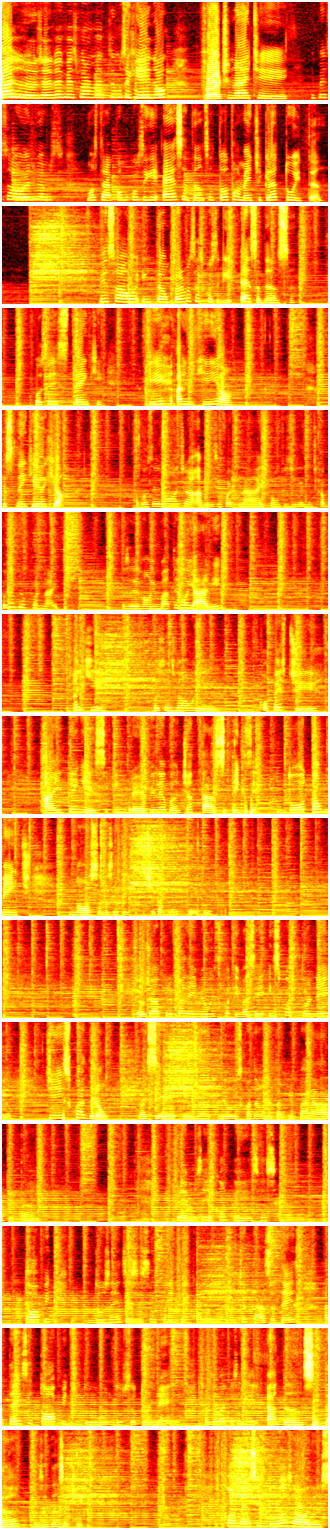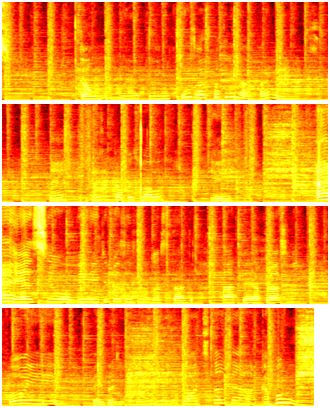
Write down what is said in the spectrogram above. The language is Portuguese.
pessoal, bem-vindos para mais estamos aqui no Fortnite. E pessoal, hoje vamos mostrar como conseguir essa dança totalmente gratuita. Pessoal, então para vocês conseguir essa dança Vocês têm que ir aqui, ó. Vocês têm que ir aqui, ó. Vocês vão abrir esse Fortnite, vamos fingir que a gente acabou de abrir o Fortnite. Vocês vão em Battle Royale Aqui, vocês vão em competir. Aí tem esse, em breve levante a taça. Tem que ser totalmente. Nossa, vocês têm que chegar muito cedo. Eu já preparei meu e vai ser torneio de esquadrão. Vai ser, já, meu esquadrão já tá preparado, tá? Prêmios e recompensas. Top 250 em comum levante a taça. Até, até esse top de, do, do seu torneio, você vai conseguir a dança, tá? Essa dança aqui. Começa em duas horas. Então, né, tem duas horas para treinar, parabéns. Né? Mas então, pessoal, é, é esse o vídeo. Espero que vocês tenham gostado. Até a próxima. Fui! Fez a gente dando a distância. Acabou!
